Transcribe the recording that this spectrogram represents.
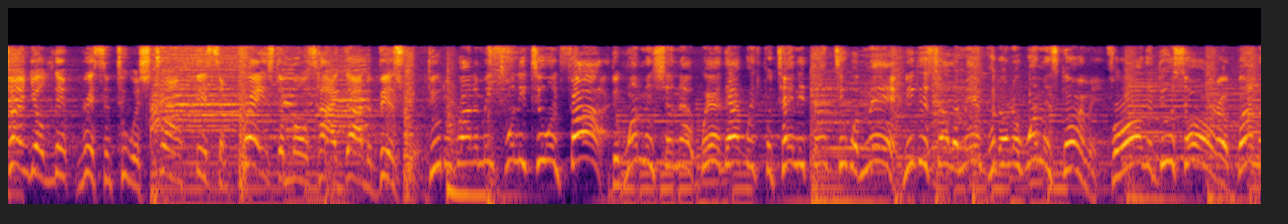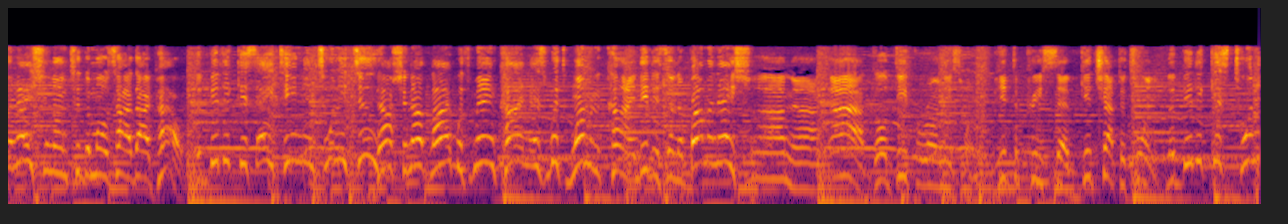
Turn your limp wrist into a strong fist and praise the Most High God of Israel. Deuteronomy 22 and 5. The woman shall not wear that which pertaineth unto a man, neither shall a man put on a woman's garment. For all that do so are abomination unto the Most High thy power. Leviticus 18 and 22. Thou shalt not lie with mankind as with womankind. It is an abomination. Ah, nah, nah. Go deeper on this one. Get the precept. Get chapter 20. Leviticus 20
